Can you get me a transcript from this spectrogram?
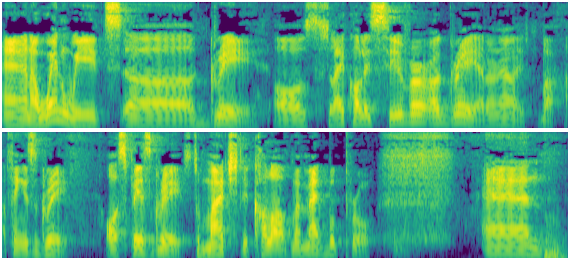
and I went with uh, gray, or should I call it silver or gray? I don't know. But I think it's gray or space gray to match the color of my MacBook Pro. And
